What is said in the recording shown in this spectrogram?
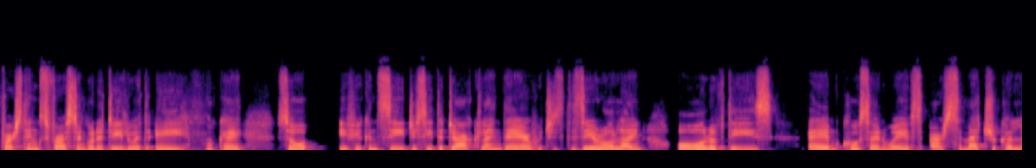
first things first, I'm going to deal with A. Okay, so if you can see, do you see the dark line there, which is the zero line? All of these um, cosine waves are symmetrical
